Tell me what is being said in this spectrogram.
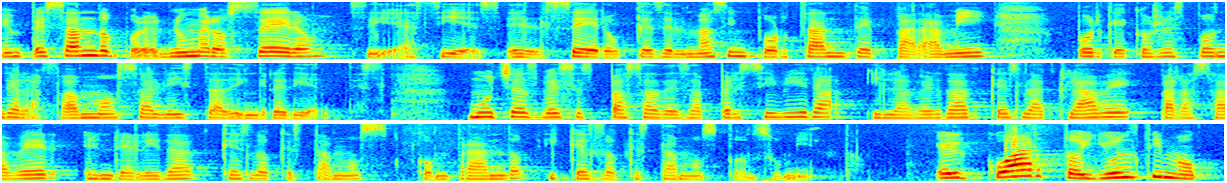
Empezando por el número cero, sí, así es, el cero, que es el más importante para mí porque corresponde a la famosa lista de ingredientes. Muchas veces pasa desapercibida y la verdad que es la clave para saber en realidad qué es lo que estamos comprando y qué es lo que estamos consumiendo. El cuarto y último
